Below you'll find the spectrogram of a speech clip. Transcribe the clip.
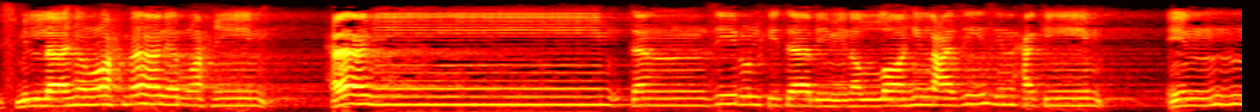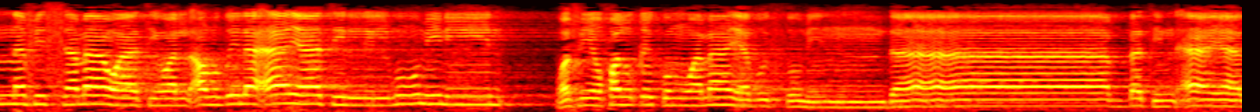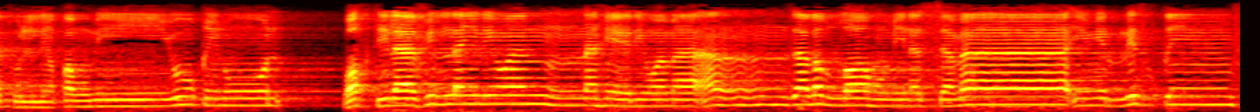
بسم الله الرحمن الرحيم. حميم. تنزيل الكتاب من الله العزيز الحكيم. إن في السماوات والأرض لآيات للمؤمنين. وفي خلقكم وما يبث من دابة. آيات لقوم يوقنون. واختلاف الليل والنهار وما أنزل الله من السماء من رزق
